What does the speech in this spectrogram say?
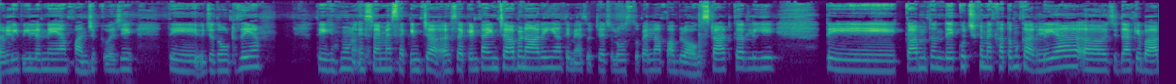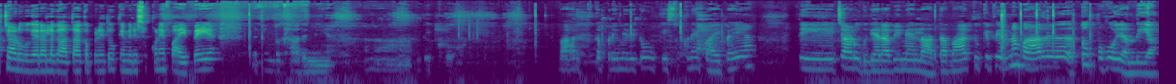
ਅਰਲੀ ਪੀ ਲੈਂਦੇ ਆ 5 ਵਜੇ। ਤੇ ਜਦੋਂ ਉੱਠਦੇ ਆ ਤੇ ਹੁਣ ਇਸ ਟਾਈਮ ਮੈਂ ਸੈਕਿੰਡ ਚਾਹ ਸੈਕਿੰਡ ਟਾਈਮ ਚਾਹ ਬਣਾ ਰਹੀ ਹਾਂ ਤੇ ਮੈਂ ਸੋਚਿਆ ਚਲੋ ਉਸ ਤੋਂ ਪਹਿਲਾਂ ਆਪਾਂ ਬਲੌਗ ਸਟਾਰਟ ਕਰ ਲਈਏ। ਤੇ ਕੰਮ ਧੰਦੇ ਕੁਝ ਕੁ ਮੈਂ ਖਤਮ ਕਰ ਲਿਆ, ਅਹ ਜਿੱਦਾਂ ਕਿ ਬਾਹਰ ਝਾੜੂ ਵਗੈਰਾ ਲਗਾਤਾ, ਕੱਪੜੇ ਧੋ ਕੇ ਮੇਰੇ ਸੁੱਕਣੇ ਪਾਏ ਪਏ ਆ। ਮੈਂ ਤੁਹਾਨੂੰ ਦਿਖਾ ਦਿੰਨੀ ਆ। ਦੇਖੋ, ਬਾਹਰ ਕੱਪੜੇ ਮੇਰੇ ਧੋ ਕੇ ਸੁੱਕਣੇ ਪਾਏ ਪਏ ਆ ਤੇ ਝਾੜੂ ਵਗੈਰਾ ਵੀ ਮੈਂ ਲਾਤਾ ਬਾਹਰ, ਕਿਉਂਕਿ ਫਿਰ ਨਾ ਬਾਹਰ ਧੁੱਪ ਹੋ ਜਾਂਦੀ ਆ।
